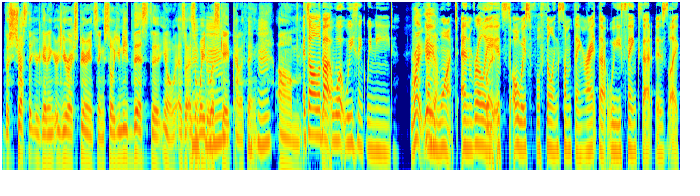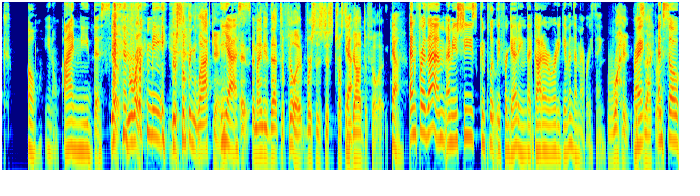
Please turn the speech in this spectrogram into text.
the stress that you're getting or you're experiencing. So you need this to, you know, as a, as a way to mm-hmm. escape, kind of thing. Mm-hmm. Um, It's all about what we think we need. right? Yeah, and yeah. want. And really, Right. it's always fulfilling something, right? That we think that is like, oh, you know, I need this. Yeah, you're right. for me. There's something lacking. Yes. and, and I need that to fill it versus just trusting Yeah. God to fill it. Yeah. And for them, I mean, she's completely forgetting that God had already given them everything. Right. Right. Exactly. And so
